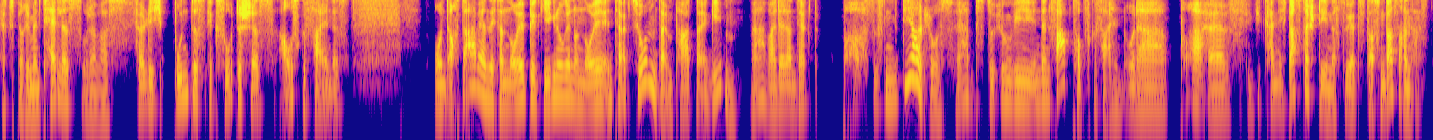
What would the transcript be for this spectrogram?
Experimentelles oder was völlig Buntes, Exotisches, Ausgefallenes. Und auch da werden sich dann neue Begegnungen und neue Interaktionen mit deinem Partner ergeben. Ja, weil der dann sagt, boah, was ist denn mit dir heute los? Ja, bist du irgendwie in den Farbtopf gefallen? Oder, boah, äh, wie, wie kann ich das verstehen, dass du jetzt das und das anhast?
